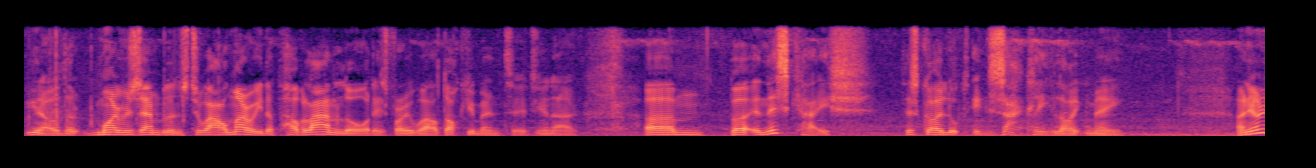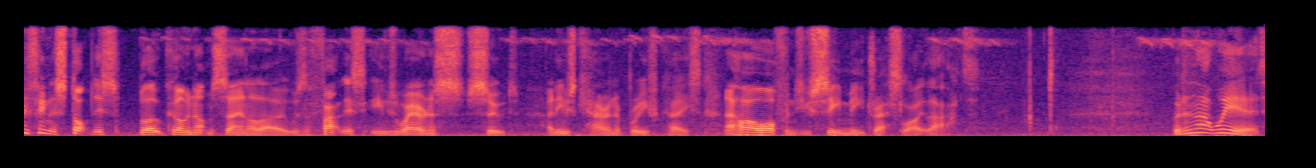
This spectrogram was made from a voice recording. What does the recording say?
you know, the, my resemblance to Al Murray, the pub landlord, is very well documented, you know. Um, but in this case, this guy looked exactly like me. And the only thing that stopped this bloke going up and saying hello was the fact that he was wearing a suit and he was carrying a briefcase. Now, how often do you see me dressed like that? But isn't that weird?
